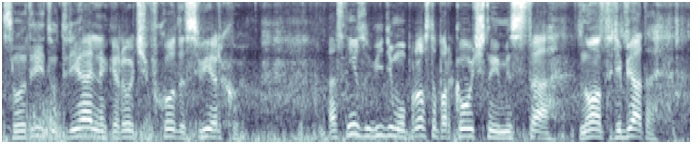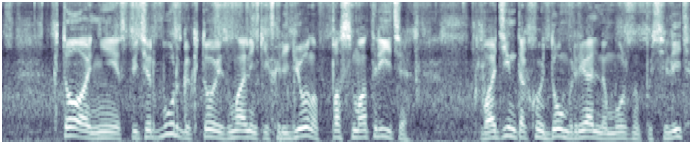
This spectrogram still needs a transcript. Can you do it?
Смотри, тут реально, короче, входа сверху. А снизу, видимо, просто парковочные места. Но вот, ребята, кто не из Петербурга, кто из маленьких регионов, посмотрите. В один такой дом реально можно поселить.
